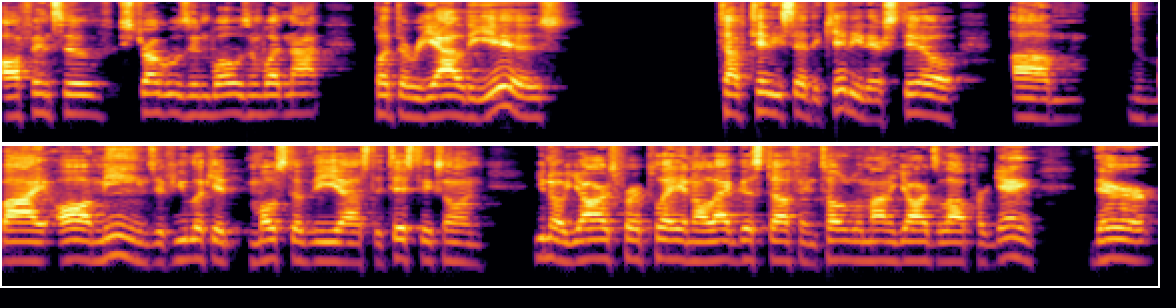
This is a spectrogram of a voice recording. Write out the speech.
offensive struggles and woes and whatnot. But the reality is, tough titty said to Kitty, they're still um, by all means. If you look at most of the uh, statistics on you know yards per play and all that good stuff and total amount of yards allowed per game, they're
